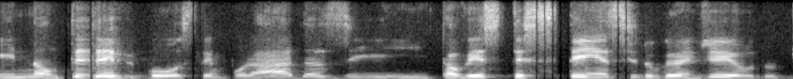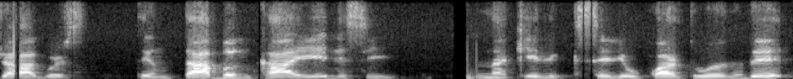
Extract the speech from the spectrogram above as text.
e não teve boas temporadas e talvez te- tenha sido o grande erro do Jaguars tentar bancar ele se, naquele que seria o quarto ano dele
